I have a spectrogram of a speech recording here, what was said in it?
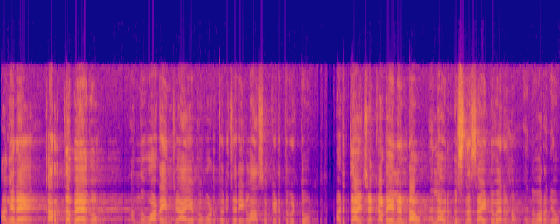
അങ്ങനെ കറുത്ത ബാഗും അന്ന് വടയും ചായയൊക്കെ കൊടുത്തൊരു ചെറിയ ക്ലാസ് ഒക്കെ എടുത്ത് വിട്ടു. അടുത്ത ആഴ്ച കടയിലുണ്ടാവും. എല്ലാവരും ബിസിനസ് ആയിട്ട് വരണം എന്ന് പറഞ്ഞു.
